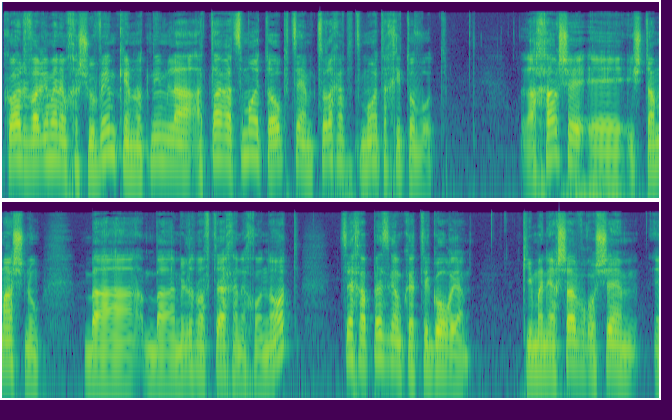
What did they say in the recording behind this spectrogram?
כל הדברים האלה הם חשובים כי הם נותנים לאתר עצמו את האופציה למצוא לכם את התמונות הכי טובות. לאחר שהשתמשנו במילות מפתח הנכונות, צריך לחפש גם קטגוריה. כי אם אני עכשיו רושם אה,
